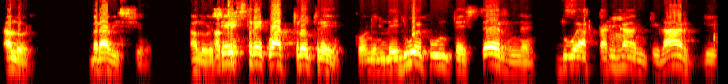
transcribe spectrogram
allora, bravissimo. Allora, okay. se il 3-4-3 con le due punte esterne, due mhm. attaccanti mm-hmm. larghi,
